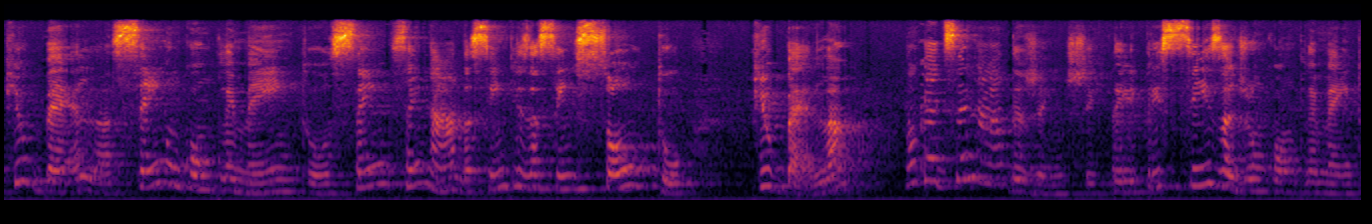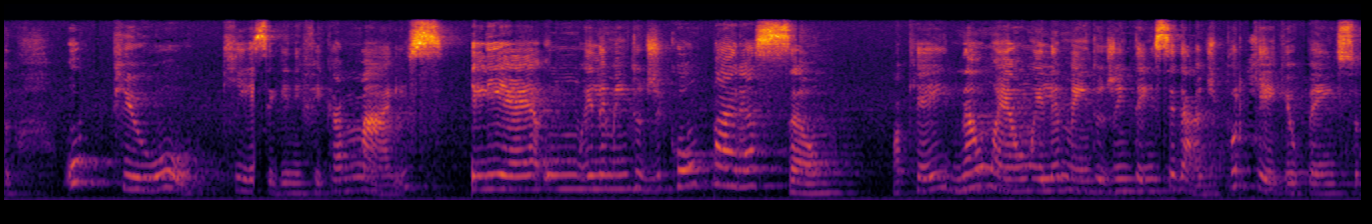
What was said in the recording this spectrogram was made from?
più bella, sem um complemento, sem, sem nada, simples assim, solto, più bella, não quer dizer nada, gente. Ele precisa de um complemento. O più, que significa mais, ele é um elemento de comparação, ok? Não é um elemento de intensidade. Por que que eu penso?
